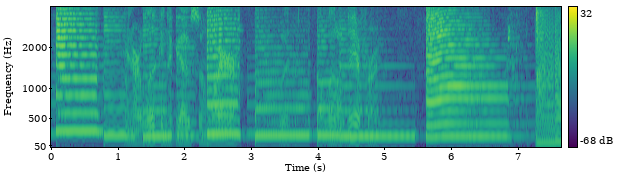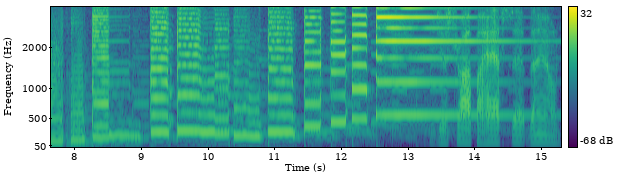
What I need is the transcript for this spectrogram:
and are looking to go somewhere with a little different. Just drop a half step down.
